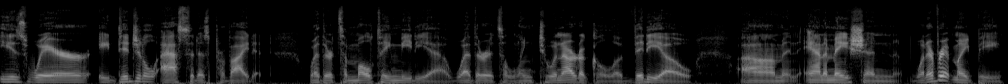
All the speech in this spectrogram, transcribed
is where a digital asset is provided, whether it's a multimedia, whether it's a link to an article, a video, um, an animation, whatever it might be,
